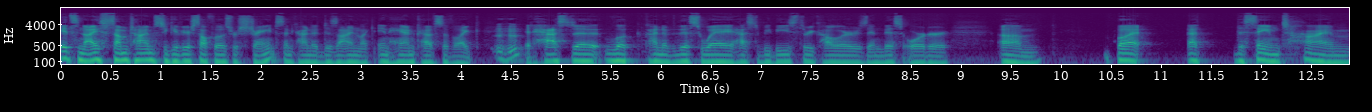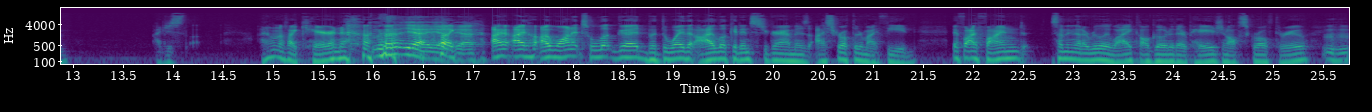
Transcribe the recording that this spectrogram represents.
it's nice sometimes to give yourself those restraints and kind of design like in handcuffs of like mm-hmm. it has to look kind of this way it has to be these three colors in this order um, but at the same time i just i don't know if i care now yeah, yeah, like yeah. I, I i want it to look good but the way that i look at instagram is i scroll through my feed if i find something that i really like i'll go to their page and i'll scroll through Mm-hmm.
